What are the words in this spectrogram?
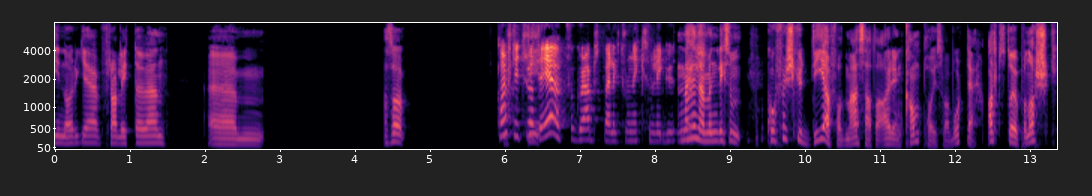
i Norge, fra Litauen. um, altså Kanskje de tror De- at det er up for grabs på elektronikk som ligger ute? Nei, nei, men liksom, hvorfor skulle de ha fått med seg at Arjen Kamphois var borte? Alt står jo på norsk.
